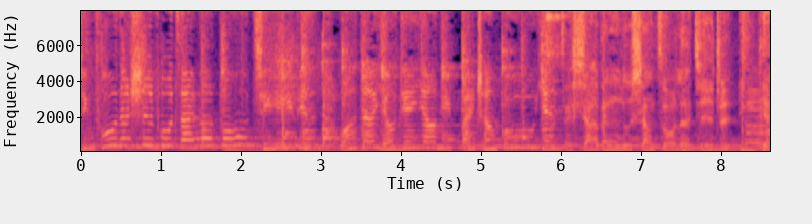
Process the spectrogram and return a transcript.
幸福的食谱再饿不几遍，我的优点要你百尝不厌。在下班路上做了几支影片，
